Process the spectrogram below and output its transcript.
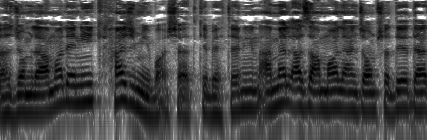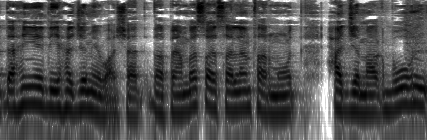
از جمله اعمال نیک حج می باشد که بهترین عمل از اعمال انجام شده در دهه دی حج می باشد. و پیامبر صلی الله علیه فرمود حج مقبول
